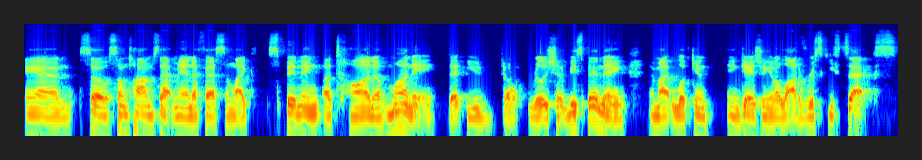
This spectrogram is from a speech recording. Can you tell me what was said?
And so sometimes that manifests in like spending a ton of money that you don't really shouldn't be spending. It might look in engaging in a lot of risky sex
